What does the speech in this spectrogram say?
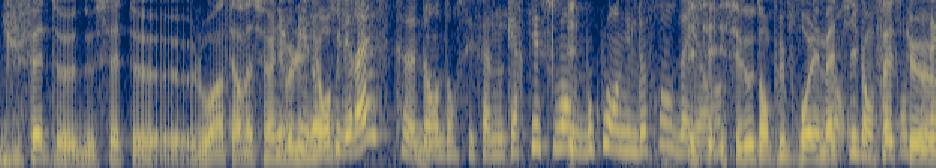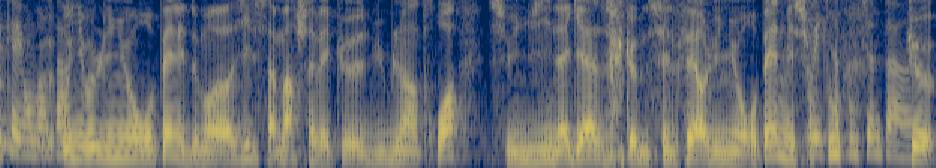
du fait euh, de cette loi internationale au niveau de l'Union européenne. Et donc, il reste dans, ces fameux quartiers, souvent beaucoup en Ile-de-France d'ailleurs. Et c'est d'autant plus problématique en fait que, au niveau de l'Union européenne, les demandeurs d'asile, ça marche avec Dublin 3. C'est une usine à gaz comme sait le faire l'Union européenne, mais surtout que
